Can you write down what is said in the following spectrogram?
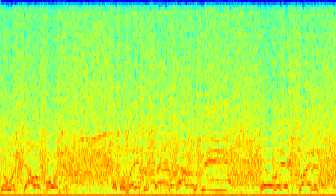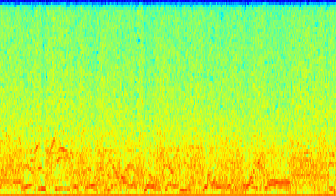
Inglewood, California. But the Lazer fans have to be fairly excited. Their new team has held the MISL champions to only one goal in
